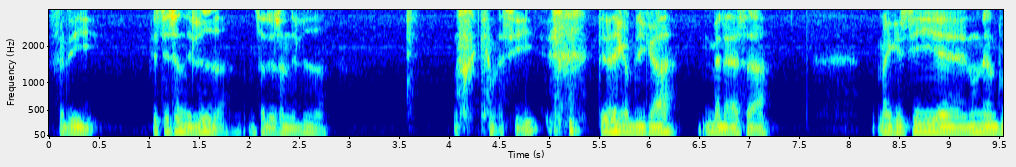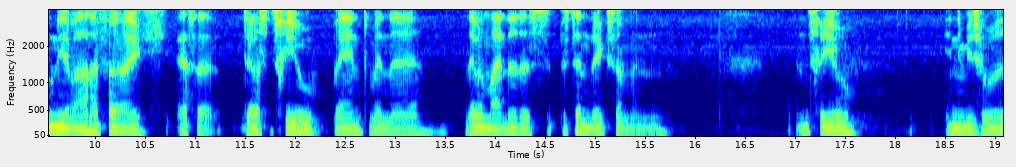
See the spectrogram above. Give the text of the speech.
fordi hvis det er sådan, det lyder, så er det jo sådan, det lyder. kan man sige. det ved jeg ikke, om de gør. Men altså, man kan sige, øh, nu nævnte du Nirvana før, ikke? Altså, det er også et trio-band, men uh, Nevermind lød det bestemt ikke som en, en trio ind i mit hoved.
